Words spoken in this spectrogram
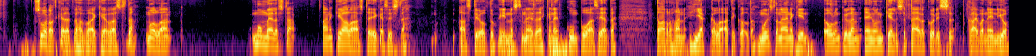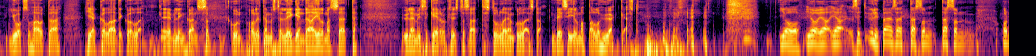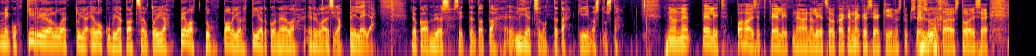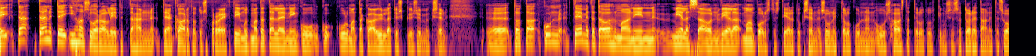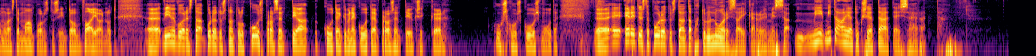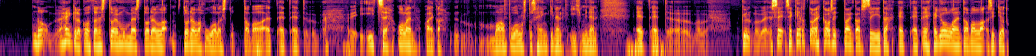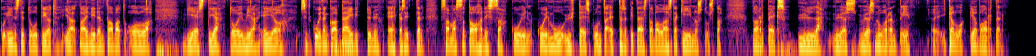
suorat kädet vähän vaikea vastata. Me ollaan mun mielestä ainakin ala-asteikäisistä asti oltu innostuneita. Ehkä ne kumpuaa sieltä tarhan hiekkalaatikolta. Muistan ainakin Oulun kylän englanninkielisessä päiväkodissa kaivaneen jo juoksuhautaa hiekkalaatikolla Emilin kanssa, kun oli tämmöistä legendaa ilmassa, että ylemmistä kerroksista saattaisi tulla jonkunlaista vesi-ilmapallohyökkäystä. Joo, joo ja, ja sitten ylipäänsä, että tässä on, tässä on, on niinku kirjoja luettu ja elokuvia katseltu ja pelattu paljon tietokoneella erilaisia pelejä, joka on myös sitten tota, lietsonut tätä kiinnostusta. Ne on ne pelit, pahaiset pelit, ne aina lietsoo kaiken näköisiä kiinnostuksia Kyllä. suuntaan jos toiseen. Hei, tämä nyt ei ihan suoraan liity tähän teidän kartoitusprojektiin, mutta mä otan tälleen niin kuin kulman takaa yllätyskysymyksen. Ö, tota, kun teemme tätä ohjelmaa, niin mielessä on vielä maanpuolustustiedotuksen suunnittelukunnan uusi haastattelututkimus, jossa todetaan, että suomalaisten maanpuolustusinto on vajonnut. Ö, viime vuodesta pudotusta on tullut 6 prosenttia 66 prosenttiyksikköön 666 muuten. E, erityistä pudotusta on tapahtunut nuorissa ikäryhmissä. Mi- mitä ajatuksia tämä teissä herättää? No henkilökohtaisesti toi on mun mielestä todella, todella huolestuttavaa, että et, et, itse olen aika maanpuolustushenkinen ihminen, että et, kyllä se, se kertoo ehkä osittain myös siitä, että, että ehkä jollain tavalla sit jotkut instituutiot ja, tai niiden tavat olla, viestiä, toimia ei ole sit kuitenkaan päivittynyt ehkä sitten samassa tahdissa kuin, kuin muu yhteiskunta, että se pitäisi tavallaan sitä kiinnostusta tarpeeksi yllä myös, myös nuorempia ikäluokkia varten.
